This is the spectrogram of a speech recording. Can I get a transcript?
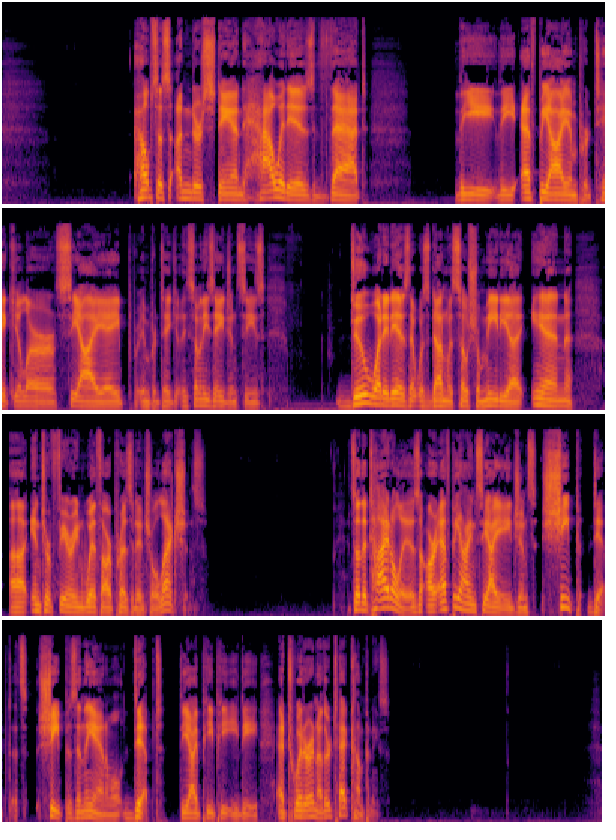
helps us understand how it is that the the FBI in particular, CIA in particular, some of these agencies do what it is that was done with social media in uh, interfering with our presidential elections. So the title is Are FBI and CIA agents sheep dipped? It's sheep is in the animal, dipped, D I P P E D, at Twitter and other tech companies.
